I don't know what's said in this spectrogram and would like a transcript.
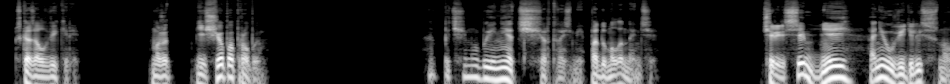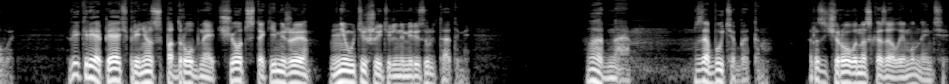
— сказал Викери. «Может, еще попробуем?» «А почему бы и нет, черт возьми», — подумала Нэнси. Через семь дней они увиделись снова. Викри опять принес подробный отчет с такими же неутешительными результатами. «Ладно, забудь об этом», — разочарованно сказала ему Нэнси.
